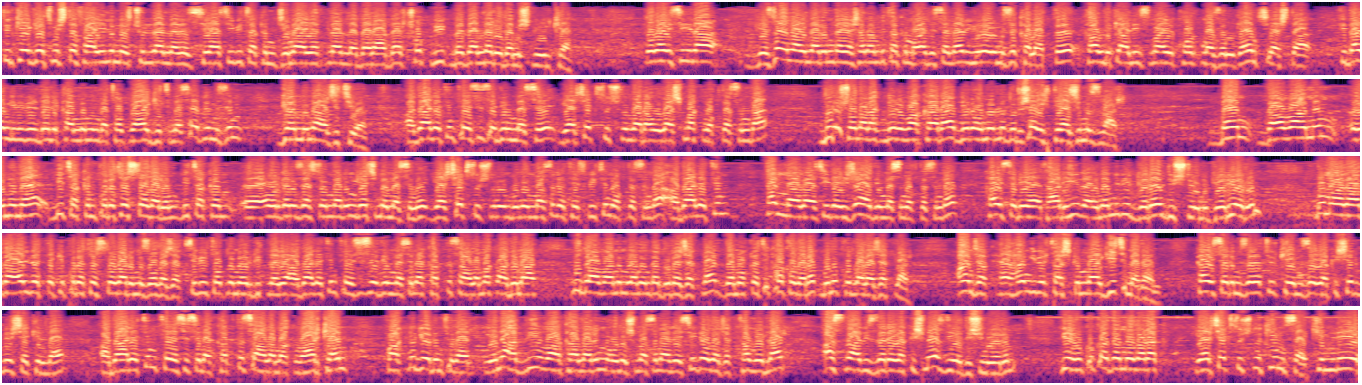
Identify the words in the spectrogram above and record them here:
Türkiye geçmişte faili meçhullerle ve siyasi bir takım cinayetlerle beraber çok büyük bedeller ödemiş bir ülke. Dolayısıyla gezi olaylarında yaşanan bir takım hadiseler yüreğimizi kanattı. Kaldı ki Ali İsmail Korkmaz'ın genç yaşta fidan gibi bir delikanlının da toprağa gitmesi hepimizin gönlünü acıtıyor. Adaletin tesis edilmesi, gerçek suçlulara ulaşmak noktasında duruş olarak bir vakara, bir onurlu duruşa ihtiyacımız var ben davanın önüne bir takım protestoların, bir takım e, organizasyonların geçmemesini, gerçek suçlunun bulunması ve tespiti noktasında adaletin tam manasıyla icra edilmesi noktasında Kayseri'ye tarihi ve önemli bir görev düştüğünü görüyorum. Bu manada elbette ki protestolarımız olacak. Sivil toplum örgütleri adaletin tesis edilmesine katkı sağlamak adına bu davanın yanında duracaklar. Demokratik hak olarak bunu kullanacaklar. Ancak herhangi bir taşkınlığa gitmeden Kayserimize ve Türkiye'mize yakışır bir şekilde adaletin tesisine katkı sağlamak varken farklı görüntüler, yeni adli vakaların oluşmasına vesile olacak tavırlar asla bizlere yakışmaz diye düşünüyorum. Bir hukuk adamı olarak gerçek suçlu kimse, kimliği,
